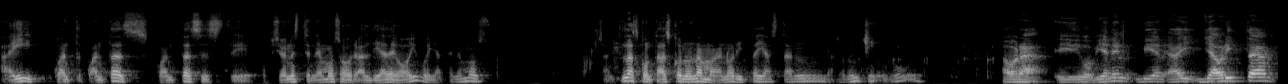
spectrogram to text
ahí, ¿cuántas, cuántas este, opciones tenemos ahora, al día de hoy, güey? Ya tenemos, antes las contabas con una mano, ahorita ya están, ya son un chingo, güey. Ahora, y digo, vienen, bien, hay, ya ahorita,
